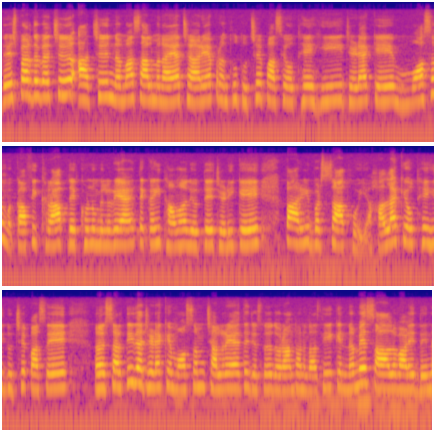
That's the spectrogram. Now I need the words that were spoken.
ਦੇਸ਼ ਭਰ ਦੇ ਵਿੱਚ ਅੱਜ ਨਵਾਂ ਸਾਲ ਮਨਾਇਆ ਜਾ ਰਿਹਾ ਪਰੰਤੂ ਦੂਜੇ ਪਾਸੇ ਉੱਥੇ ਹੀ ਜਿਹੜਾ ਕਿ ਮੌਸਮ ਕਾਫੀ ਖਰਾਬ ਦੇਖਣ ਨੂੰ ਮਿਲ ਰਿਹਾ ਹੈ ਤੇ ਕਈ ਥਾਵਾਂ ਦੇ ਉੱਤੇ ਜਿਹੜੀ ਕਿ ਭਾਰੀ ਬਰਸਾਤ ਹੋਈ ਹੈ ਹਾਲਾਂਕਿ ਉੱਥੇ ਹੀ ਦੂਜੇ ਪਾਸੇ ਸਰਦੀ ਦਾ ਜਿਹੜਾ ਕਿ ਮੌਸਮ ਚੱਲ ਰਿਹਾ ਹੈ ਤੇ ਜਿਸ ਦੇ ਦੌਰਾਨ ਤੁਹਾਨੂੰ ਦੱਸ ਦਈਏ ਕਿ ਨਵੇਂ ਸਾਲ ਵਾਲੇ ਦਿਨ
